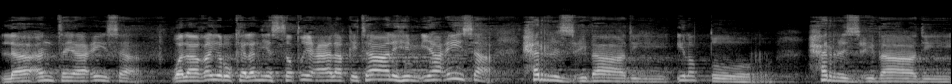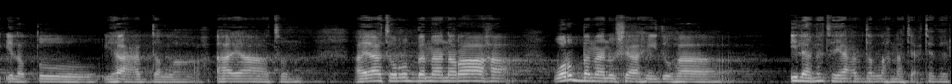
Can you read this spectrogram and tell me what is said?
لا أنت يا عيسى ولا غيرك لن يستطيع على قتالهم. يا عيسى حرز عبادي إلى الطور. حرز عبادي إلى الطور. يا عبد الله آيات آيات ربما نراها وربما نشاهدها. إلى متى يا عبد الله ما تعتبر؟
